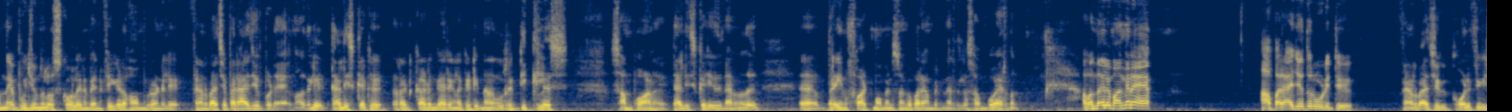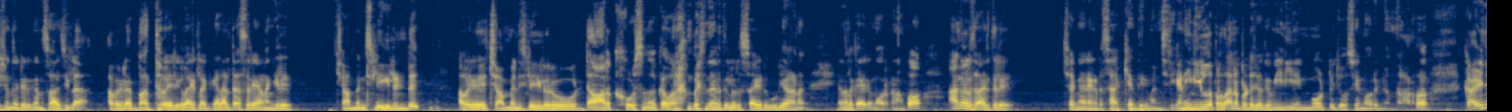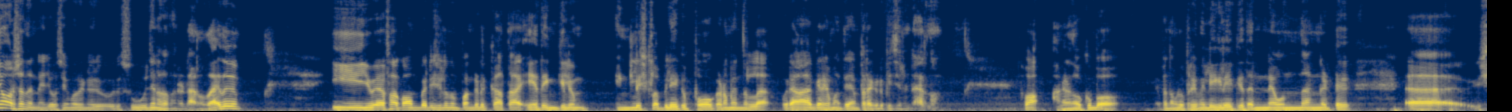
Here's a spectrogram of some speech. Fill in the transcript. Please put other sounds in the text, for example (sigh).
ഒന്നേ പൂജ്യം എന്നുള്ള സ്കോളിന് ബെൻഫിക്കയുടെ ഹോം ഗ്രൗണ്ടിൽ ഫിനർ ബാച്ച് പരാജയപ്പെടുകയായിരുന്നു. അതിൽ ടാലിസ്കക്ക് റെഡ് കാർഡും കാര്യങ്ങളൊക്കെ കിട്ടിയിരുന്നത് റിഡിക്കുലസ് സംഭവമാണ് ടാലിസ്ക ചെയ്തിട്ടുണ്ടായിരുന്നത്. ബ്രെയിൻ ഫാട്ട് മൊമെന്റ്സ് എന്നൊക്കെ പറയാൻ പറ്റുന്ന തരത്തിലുള്ള സംഭവമായിരുന്നു. അപ്പോൾ എന്തായാലും അങ്ങനെ ആ പരാജയത്തോട് കൂടിയിട്ട് ഫെനർബാച്ചയ്ക്ക് ക്വാളിഫിക്കേഷൻ നേടിയെടുക്കാൻ സാധിച്ചില്ല. അവരുടെ ബദ്ധവരികളായിട്ടുള്ള ഗലാറ്റാസറി ആണെങ്കിൽ ചാമ്പ്യൻസ് ലീഗിലുണ്ട് അവർ ചാമ്പ്യൻസ് ലീഗിൽ ഒരു ഡാർക്ക് ഹോഴ്സ് എന്നൊക്കെ പറയാൻ പറ്റുന്ന തരത്തിലൊരു സൈഡ് കൂടിയാണ് എന്നുള്ള കാര്യം ഓർക്കണം. അപ്പോൾ അങ്ങനെ ഒരു സാഹചര്യത്തിൽ ചങ്ങാൻ സാക്കിയാൻ തീരുമാനിച്ചിരിക്കുകയാണ്. ഇനിയുള്ള പ്രധാനപ്പെട്ട ചോദ്യം ഇനി എങ്ങോട്ട് ജോസി മൊറിനോ എന്നാണ്. അപ്പോൾ കഴിഞ്ഞ വർഷം തന്നെ ജോസി മൊറിനോ ഒരു ഒരു സൂചന തന്നിട്ടുണ്ടായിരുന്നു. അതായത് ഈ യു എഫ് ആ കോമ്പറ്റീഷനിലൊന്നും പങ്കെടുക്കാത്ത ഏതെങ്കിലും ഇംഗ്ലീഷ് ക്ലബിലേക്ക് പോകണമെന്നുള്ള ഒരു ആഗ്രഹം അദ്ദേഹം പ്രകടിപ്പിച്ചിട്ടുണ്ടായിരുന്നു. അപ്പോൾ അങ്ങനെ നോക്കുമ്പോൾ ഇപ്പോൾ നമ്മൾ പ്രീമിയർ ലീഗിലേക്ക് തന്നെ ഒന്ന് അങ്ങോട്ട്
